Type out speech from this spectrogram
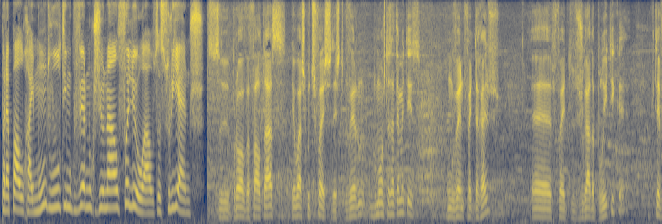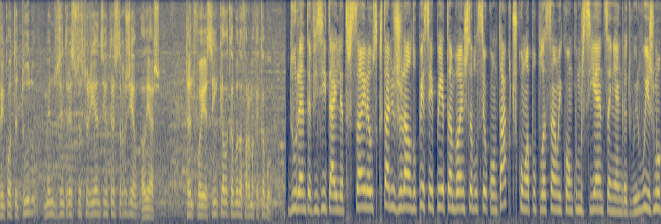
Para Paulo Raimundo, o último governo regional falhou aos açorianos. Se prova faltasse, eu acho que o desfecho deste governo demonstra exatamente isso. Um governo feito de arranjos, eh, feito de jogada política, que teve em conta tudo, menos os interesses açorianos e o interesse da região. Aliás, tanto foi assim que ele acabou da forma que acabou. Durante a visita à Ilha Terceira, o secretário-geral do PCP também estabeleceu contactos com a população e com comerciantes em Angra do Heroísmo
